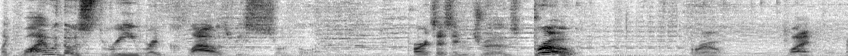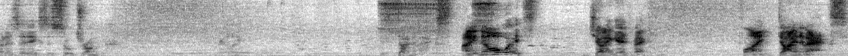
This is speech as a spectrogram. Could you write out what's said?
Like, why would those three red clouds be circling? Parts as in drugs. Bro! Bro. What? God Zedix is so drunk. Really? It's Dynamax. I know it's Gigantamax. Fine, Dynamax.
